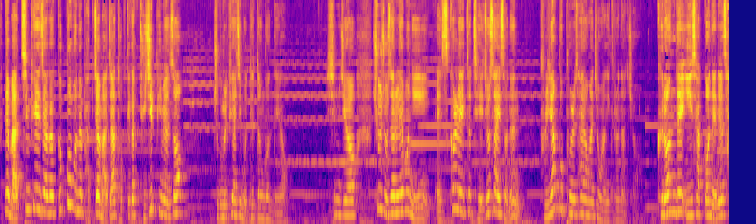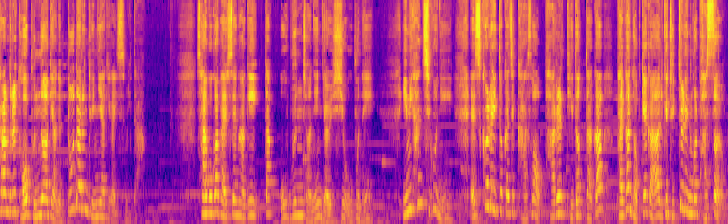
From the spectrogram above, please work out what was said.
근데 마침 피해자가 끝부분을 밟자마자 덮개가 뒤집히면서 죽음을 피하지 못했던 건데요. 심지어 추후 조사를 해보니 에스컬레이터 제조사에서는 불량 부품을 사용한 정황이 드러나죠. 그런데 이 사건에는 사람들을 더 분노하게 하는 또 다른 뒷이야기가 있습니다. 사고가 발생하기 딱 5분 전인 10시 5분에 이미 한 직원이 에스컬레이터까지 가서 발을 디뎠다가 발판 덮개가 이렇게 뒤틀리는 걸 봤어요.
